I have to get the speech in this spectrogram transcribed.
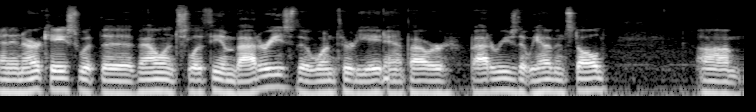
And in our case, with the Valence lithium batteries, the 138 amp hour batteries that we have installed, um,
